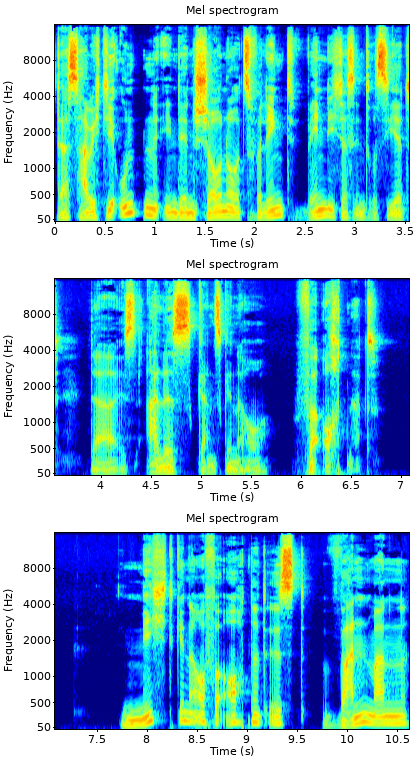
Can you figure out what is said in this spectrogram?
Das habe ich dir unten in den Show Notes verlinkt, wenn dich das interessiert. Da ist alles ganz genau verordnet. Nicht genau verordnet ist, wann man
